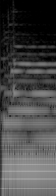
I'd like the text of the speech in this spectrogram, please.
you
